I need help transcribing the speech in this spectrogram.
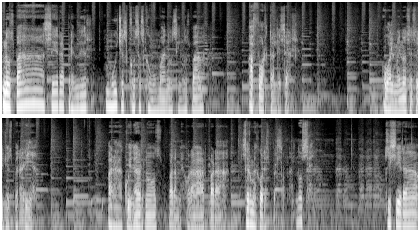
nos va a hacer aprender muchas cosas como humanos y nos va a fortalecer. O al menos eso yo esperaría. Para cuidarnos, para mejorar, para ser mejores personas, no sé. Quisiera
